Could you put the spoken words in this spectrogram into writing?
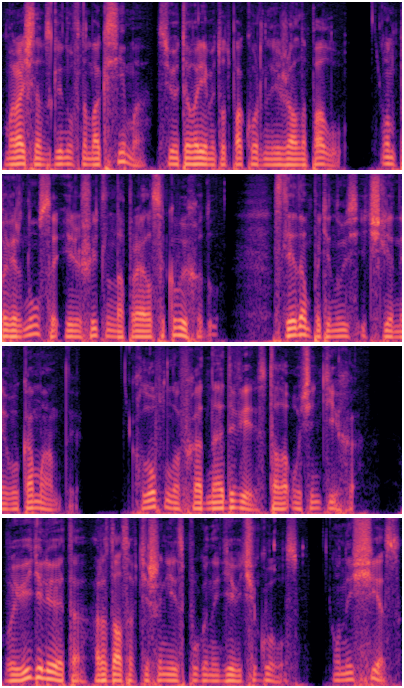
Мрачно взглянув на Максима, все это время тот покорно лежал на полу. Он повернулся и решительно направился к выходу. Следом потянулись и члены его команды. Хлопнула входная дверь, стало очень тихо. «Вы видели это?» – раздался в тишине испуганный девичий голос. «Он исчез»,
